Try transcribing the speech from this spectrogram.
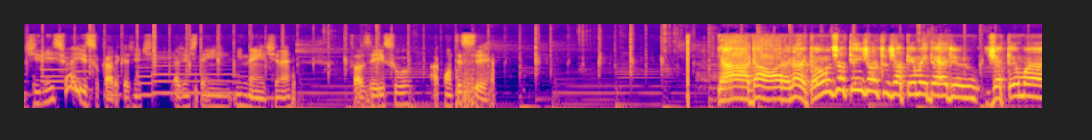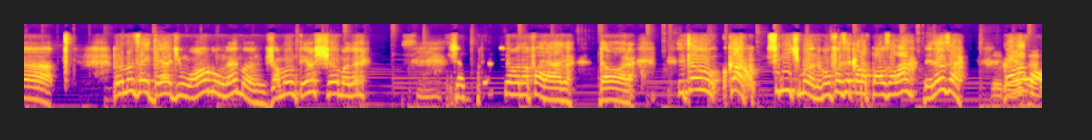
De início é isso, cara, que a gente, a gente tem em mente, né? Fazer isso acontecer. Ah, da hora, não. Então já tem, já, já tem uma ideia de. Já tem uma. Pelo menos a ideia de um álbum, né, mano? Já mantém a chama, né? Sim. Já chama na parada. Da hora. Então, Caco, seguinte, mano, vamos fazer aquela pausa lá, beleza? Beleza. Galera,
